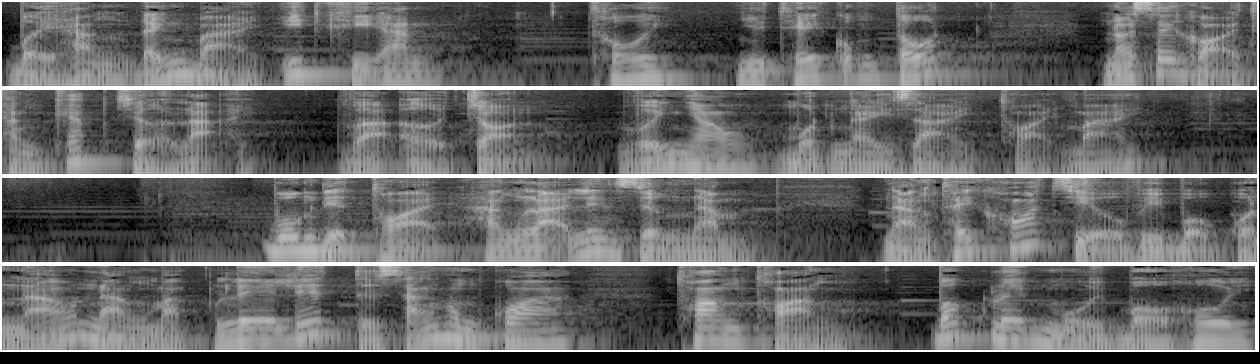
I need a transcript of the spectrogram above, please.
Bởi Hằng đánh bài ít khi ăn. Thôi, như thế cũng tốt. Nó sẽ gọi thằng Kép trở lại Và ở trọn với nhau một ngày dài thoải mái. Buông điện thoại, Hằng lại lên giường nằm. Nàng thấy khó chịu vì bộ quần áo nàng mặc lê lết từ sáng hôm qua, Thoang thoảng bốc lên mùi bồ hôi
